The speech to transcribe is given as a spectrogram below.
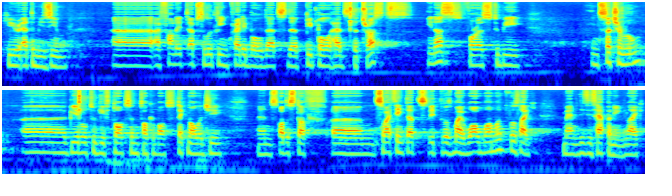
here at the museum. Uh, I found it absolutely incredible that the people had the trust in us for us to be in such a room, uh, be able to give talks and talk about technology and other stuff. Um, so I think that it was my wow moment. Was like, man, this is happening. Like,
